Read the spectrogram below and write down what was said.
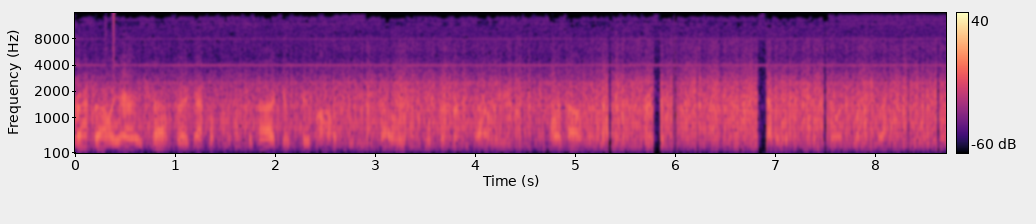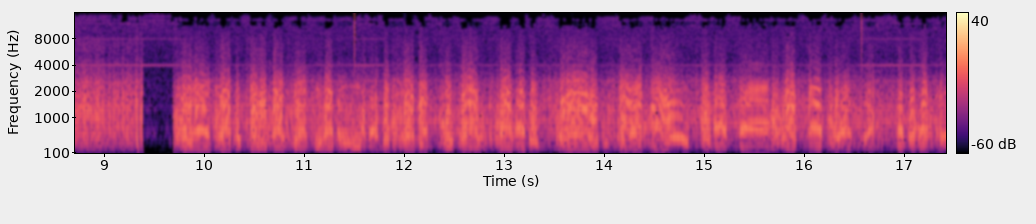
Grand Valley area traffic, Echo Papa Quebec is 2 miles to the southeast of Grand Valley, 4,000 northwest bound Yankees on the east, number 7, 2,500, uh, will be staying on Highway 10, uh, southbound Lawrenceville. Number half to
